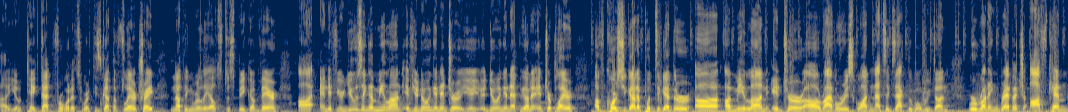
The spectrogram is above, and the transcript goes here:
uh, you know take that for what it's worth. He's got the flare trait, nothing really else to speak of there. Uh, and if you're using a Milan, if you're doing an inter, you're doing an epi on an inter player, of course you got to put together uh, a Milan inter uh, rivalry squad, and that's exactly what we've done. We're running Rebic off chem.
